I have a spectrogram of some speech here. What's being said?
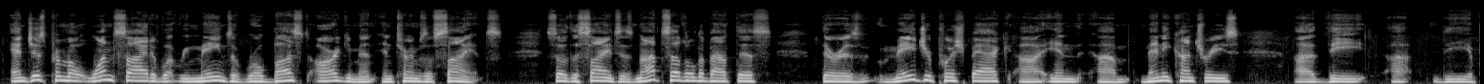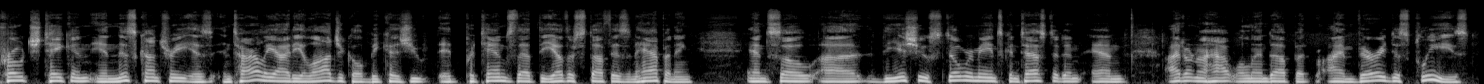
and just promote one side of what remains a robust argument in terms of science. So the science is not settled about this. There is major pushback uh, in um, many countries. Uh, the uh, the approach taken in this country is entirely ideological because you it pretends that the other stuff isn't happening. And so uh, the issue still remains contested, and, and I don't know how it will end up, but I'm very displeased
